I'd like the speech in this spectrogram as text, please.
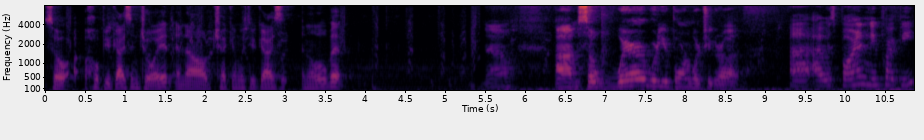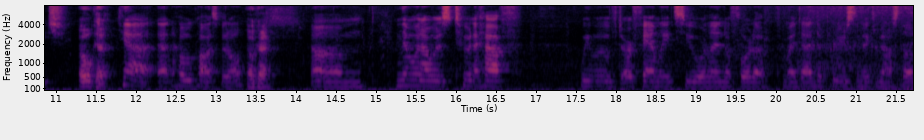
So I hope you guys enjoy it, and I'll check in with you guys in a little bit. Now, um, so where were you born? Where'd you grow up? Uh, I was born in Newport Beach. Oh, okay. Yeah, at Hoag Hospital. Okay. Um, and then when I was two and a half, we moved our family to Orlando, Florida, for my dad to produce the Mickey Mouse Club.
